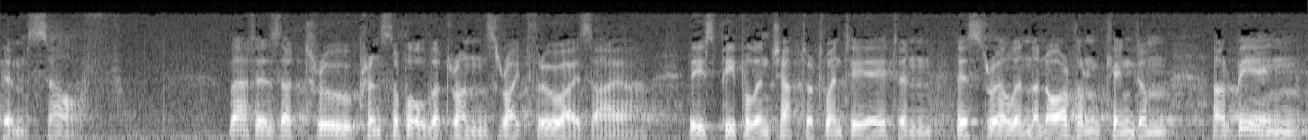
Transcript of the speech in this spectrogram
Himself. That is a true principle that runs right through Isaiah. These people in chapter 28 in Israel, in the northern kingdom, are being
